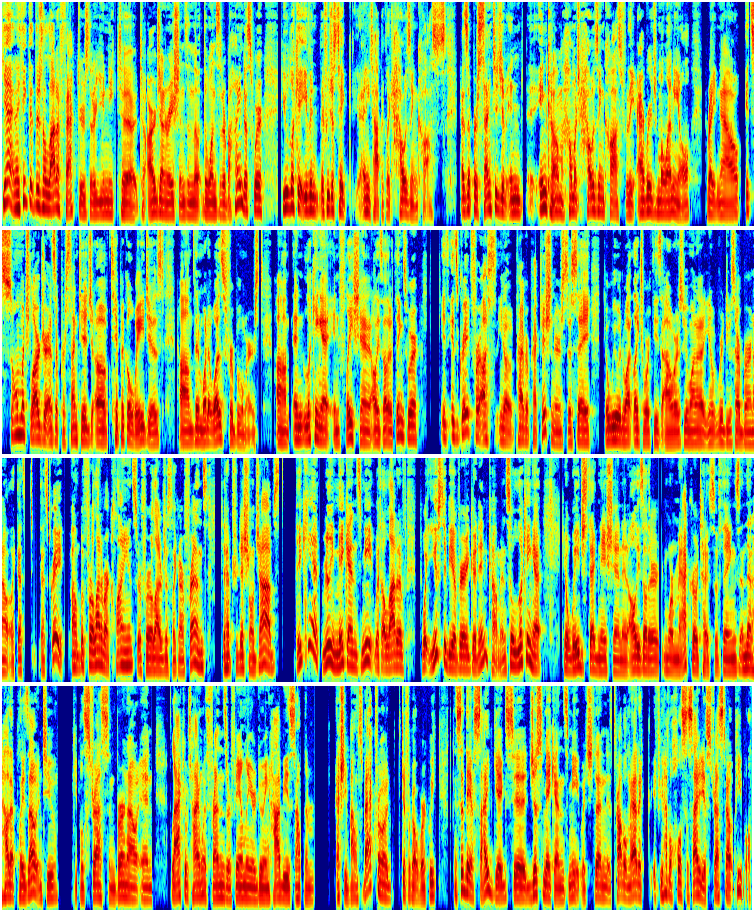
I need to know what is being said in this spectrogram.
Yeah, and I think that there's a lot of factors that are unique to to our generations and the, the ones that are behind us where you look at even if we just take any topic like housing costs as a percentage of in, income, how much housing costs for the average millennial right now, it's so much larger as a percentage of typical wages um, than what it was for boomers. Um, and looking at inflation and all these other things where it's, it's great for us, you know, private practitioners to say, you know, we would want, like to work these hours. We want to, you know, reduce our burnout. Like that's, that's great. Um, but for a lot of our clients or for a lot of just like our friends that have traditional jobs, they can't really make ends meet with a lot of what used to be a very good income. And so looking at, you know, wage stagnation and all these other more macro types of things, and then how that plays out into people's stress and burnout and lack of time with friends or family or doing hobbies to help them actually bounce back from a difficult work week. Instead, they have side gigs to just make ends meet, which then is problematic if you have a whole society of stressed out people.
